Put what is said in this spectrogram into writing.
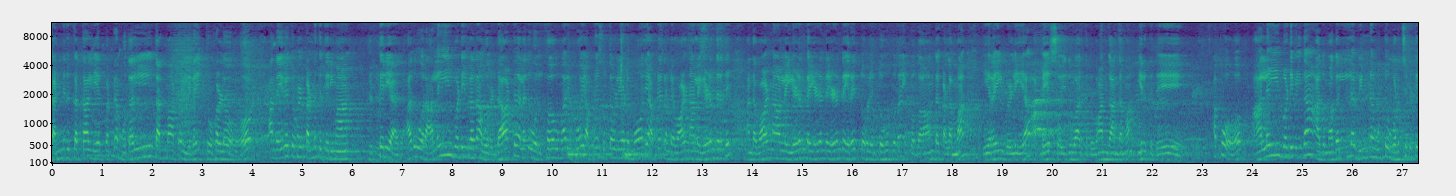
தன்னிருக்கத்தால் ஏற்பட்ட முதல் தன்மாற்றம் இறை துகளோ அந்த இறை துகள் கண்ணுக்கு தெரியுமா? தெரியாது. அது ஒரு அலை வடிவில் தான் ஒரு டாட்டு அல்லது ஒரு கர்வ் மாதிரி போய் அப்படியே சுத்த வழியோடு மோதி அப்படியே தன்னுடைய வாழ்நாளை இழந்துருது. அந்த வாழ்நாளில் இழந்த இழந்த இழந்த இறைத்துகளின் தொகுப்பு தான் இப்போ காந்த களமாக இறை வெளியாக அப்படியே இதுவாக இருக்குது வான்காந்தமாக இருக்குது. அப்போது அலை வடிவில் தான் அது முதல்ல விண்ணை விட்டு உடச்சிக்கிட்டு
